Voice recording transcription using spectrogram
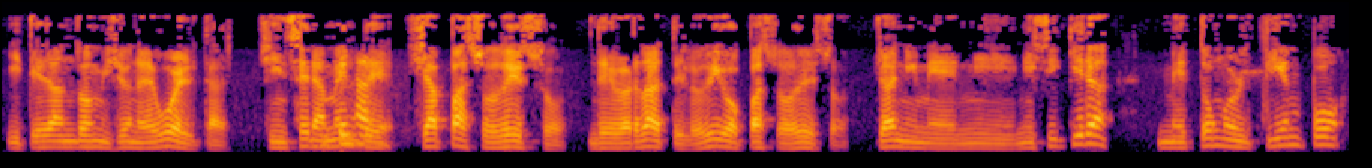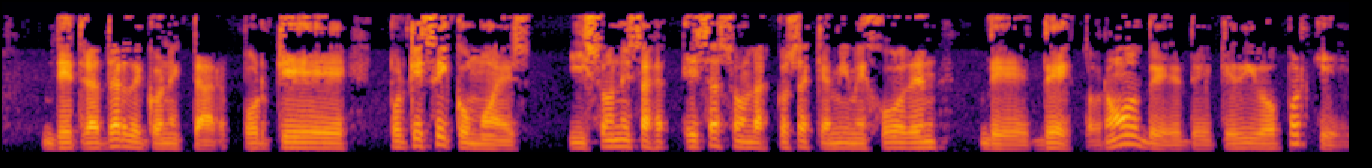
y te dan dos millones de vueltas. Sinceramente, ya paso de eso, de verdad te lo digo, paso de eso. Ya ni me, ni, ni siquiera me tomo el tiempo de tratar de conectar, porque, porque sé cómo es. Y son esas, esas son las cosas que a mí me joden de, de esto, ¿no? De, de que digo, ¿por qué?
